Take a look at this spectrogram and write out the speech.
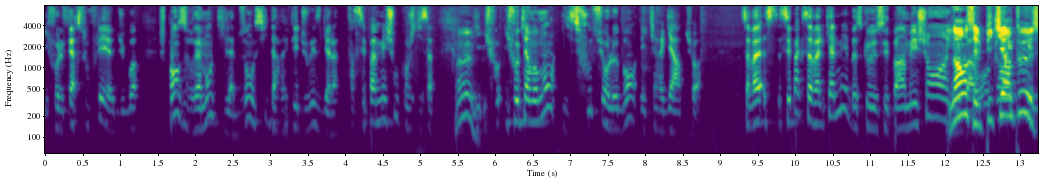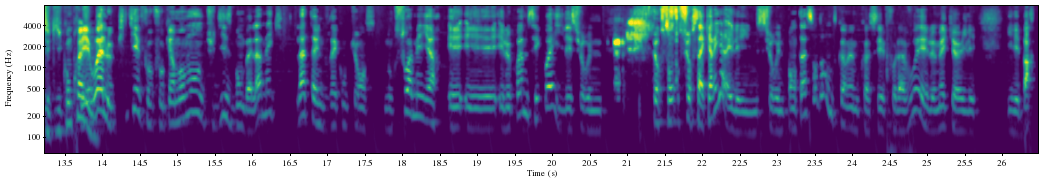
il faut le faire souffler euh, Dubois. Je pense vraiment qu'il a besoin aussi d'arrêter de jouer ce gars-là. Enfin, c'est pas méchant quand je dis ça. Ouais. Il faut, il faut qu'à un moment, il se foute sur le banc et qu'il regarde, tu vois. Ça va, c'est pas que ça va le calmer parce que c'est pas un méchant. il Non, c'est le piquer un peu, c'est qu'ils comprennent. mais ouais, le piqué, faut, faut qu'à un moment tu dises bon ben là mec, là t'as une vraie concurrence, donc sois meilleur. Et, et, et le problème c'est quoi? Il est sur une sur son sur sa carrière, il est une- sur une pente ascendante quand même quoi. C'est faut l'avouer. Le mec euh, il est il est parti.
